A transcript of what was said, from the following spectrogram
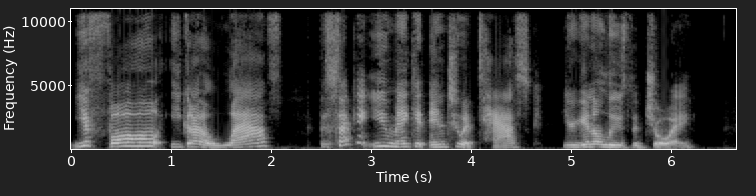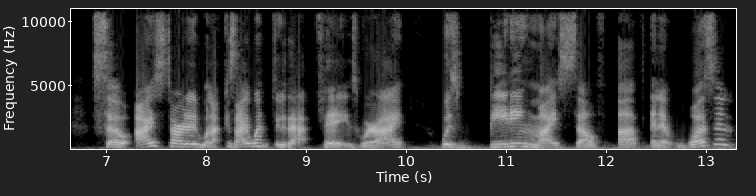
You fall, you got to laugh. The second you make it into a task, you're going to lose the joy. So I started when I, because I went through that phase where I was beating myself up and it wasn't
